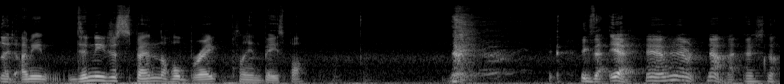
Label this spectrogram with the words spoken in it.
I don't. I mean, didn't he just spend the whole break playing baseball? Exactly. Yeah. yeah. yeah, No, I I just not.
